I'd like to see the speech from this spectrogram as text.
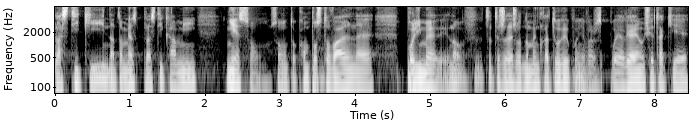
plastiki, natomiast plastikami nie są. Są to kompostowalne polimery. No, to też zależy od nomenklatury, ponieważ pojawiają się takie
